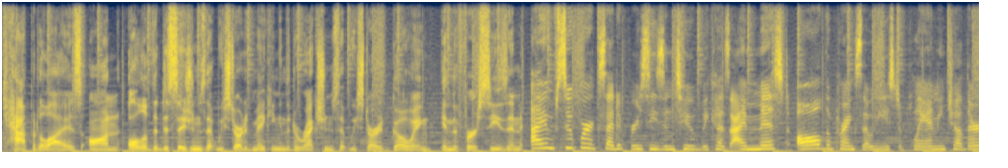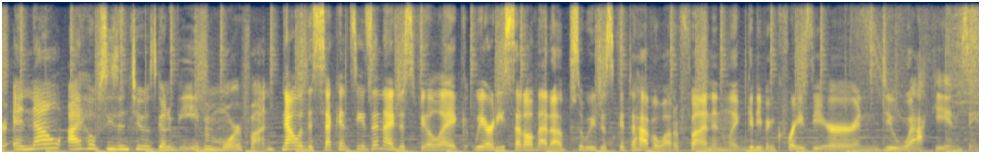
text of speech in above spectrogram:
capitalize on all of the decisions that we started making and the directions that we started going in the first season. I'm super excited for season two because I missed all the pranks that we used to play on each other, and now I hope season two is going to be even more fun. Now with the second season, I just feel like we already set all that up, so we just get to have a lot of fun and like get even crazier and do wacky, insane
